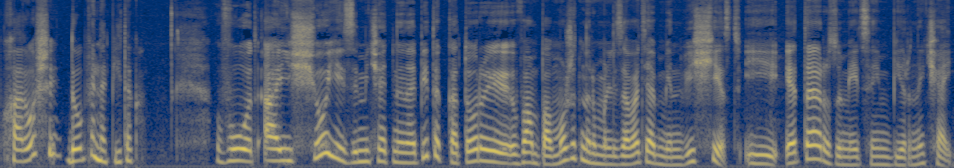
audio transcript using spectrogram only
хороший, добрый напиток. Вот. А еще есть замечательный напиток, который вам поможет нормализовать обмен веществ. И это, разумеется, имбирный чай.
